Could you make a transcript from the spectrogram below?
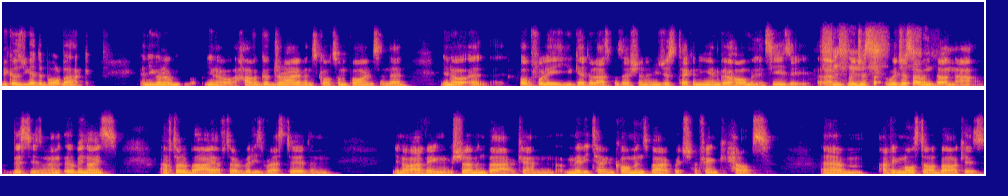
because you get the ball back and you're gonna you know have a good drive and score some points, and then you know. Uh, hopefully you get the last possession and you just take a knee and go home and it's easy. Um, we just we just haven't done that this season, and it'll be nice after a bye, after everybody's rested, and you know having Sherman back and maybe Tevin Coleman's back, which I think helps. Um, having Mostert back is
